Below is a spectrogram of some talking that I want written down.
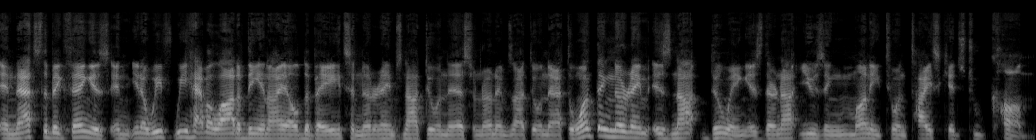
and that's the big thing is, and you know, we've we have a lot of the NIL debates, and Notre Dame's not doing this or Notre Dame's not doing that. The one thing Notre Dame is not doing is they're not using money to entice kids to come.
